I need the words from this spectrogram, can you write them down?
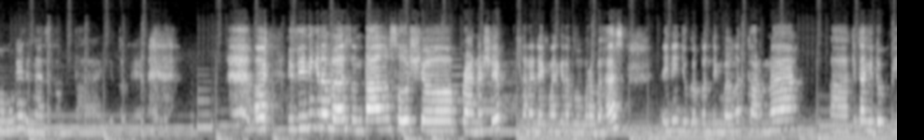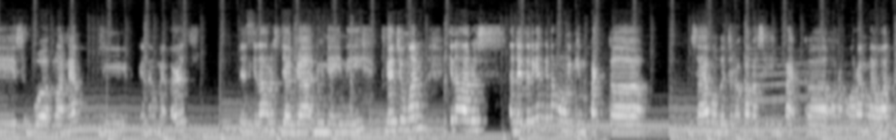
ngomongnya dengan santai gitu kayak. Oke, di sini kita bahas tentang social partnership karena dari kemarin kita belum pernah bahas. Ini juga penting banget karena uh, kita hidup di sebuah planet di yang namanya Earth dan kita harus jaga dunia ini. Gak cuman kita harus ada tadi kan kita ngomongin impact ke misalnya mau belajar apa kasih impact ke orang-orang lewat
